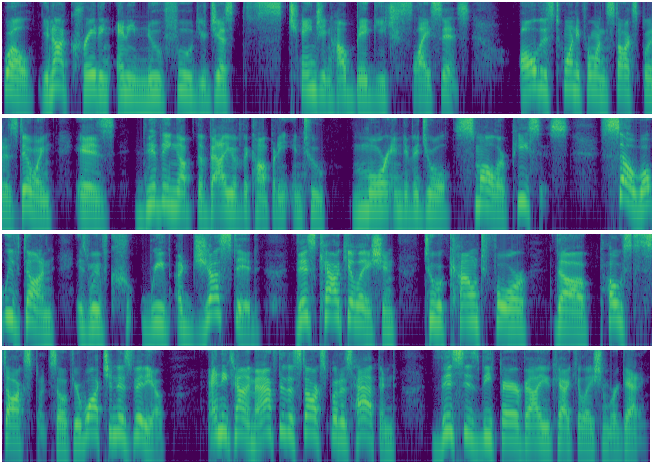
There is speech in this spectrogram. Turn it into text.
Well, you're not creating any new food, you're just changing how big each slice is. All this 20 for 1 stock split is doing is divvying up the value of the company into more individual smaller pieces. So what we've done is we've we've adjusted this calculation to account for the post stock split. So if you're watching this video, anytime after the stock split has happened, this is the fair value calculation we're getting.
